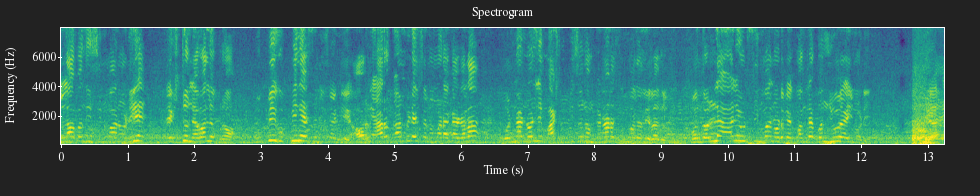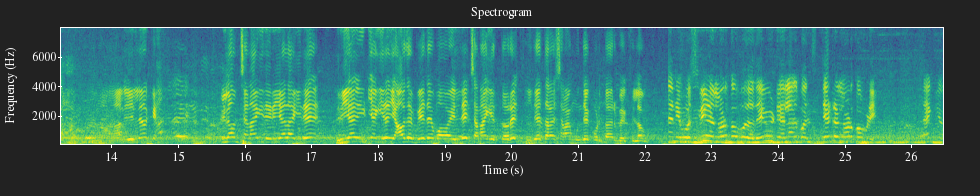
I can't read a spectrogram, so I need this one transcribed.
ಎಲ್ಲ ಬಂದು ಈ ಸಿನಿಮಾ ನೋಡಿ ನೆಕ್ಸ್ಟ್ ಲೆವೆಲ್ ಬ್ರೋ ಉಪ್ಪಿಗೆ ಉಪ್ಪಿನೇ ಸರಿಸಾಗಿ ಅವ್ರನ್ನ ಯಾರು ಕಾಂಪಿಟೇಷನ್ ಮಾಡೋಕ್ಕಾಗಲ್ಲ. ಒನ್ ಆ್ಯಂಡ್ ಓನ್ಲಿ ಮಾಸ್ಟರ್ ಪೀಸು ನಮ್ಮ ಕನ್ನಡ ಸಿನಿಮಾದಲ್ಲಿ ಇರೋದು. ಒಂದೊಳ್ಳೆ ಹಾಲಿವುಡ್ ಸಿನಿಮಾ ನೋಡಬೇಕು ಅಂದರೆ ಬಂದು ಯು ಐ ನೋಡಿ. ನಾನು ಇಲ್ಲ ಫಿಲಮ್ ಚೆನ್ನಾಗಿದೆ ರಿಯಲ್ ಆಗಿದೆ ರಿಯಾಲಿಟಿ ಆಗಿದೆ ಯಾವುದೇ ಭೇದ ಭಾವ ಇಲ್ಲದೆ ಚೆನ್ನಾಗಿ ಎತ್ತವ್ರೆ ಇದೇ ತರ ಚೆನ್ನಾಗಿ ಮುಂದೆ ಕೊಡ್ತಾ ಇರ್ಬೇಕು ಫಿಲಮ್ ನೀವು ಸ್ಕ್ರೀನಲ್ಲಿ ನೋಡ್ಕೋಬೋದು ದಯವಿಟ್ಟು ಎಲ್ಲ ಬಂದು ಥಿಯೇಟ್ರಲ್ಲಿ ನೋಡ್ಕೊಂಬಿಡಿ. ಥ್ಯಾಂಕ್ ಯು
